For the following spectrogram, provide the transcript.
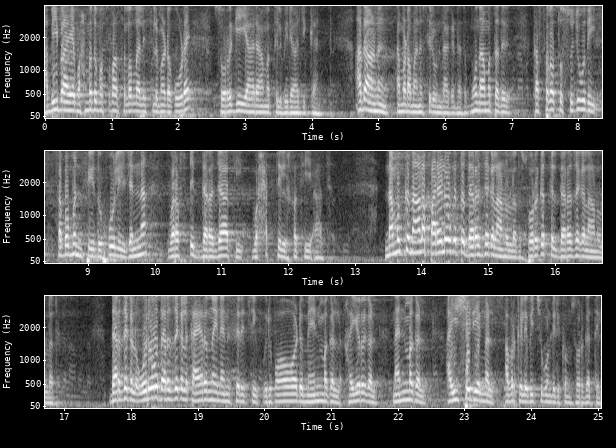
ഹബീബായ മുഹമ്മദ് മുസ്തഫ സല്ലാ അലൈഹി സ്വലമയുടെ കൂടെ സ്വർഗീയാരാമത്തിൽ വിരാജിക്കാൻ. അതാണ് നമ്മുടെ മനസ്സിലുണ്ടാകേണ്ടത്. മൂന്നാമത്തത് കസറത്ത് സുജൂതി സബമുൻ ഫി ദുഖൂലിൽ ജന്ന ദറജാതി വഹത്തിൽ ഖതീആത്ത്. നമുക്ക് നാളെ പരലോകത്ത് ദർജകളാണുള്ളത് സ്വർഗത്തിൽ ദർജകളാണുള്ളത് ദർജകൾ ഓരോ ദർജകൾ കയറുന്നതിനനുസരിച്ച് ഒരുപാട് മേന്മകൾ ഹൈറുകൾ നന്മകൾ ഐശ്വര്യങ്ങൾ അവർക്ക് ലഭിച്ചുകൊണ്ടിരിക്കും സ്വർഗത്തിൽ.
